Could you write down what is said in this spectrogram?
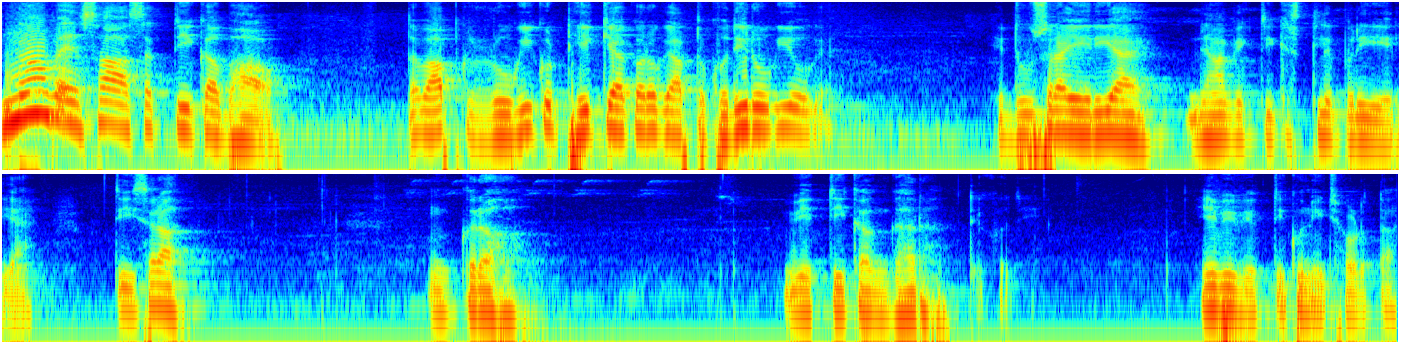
इतना वैसा आसक्ति का भाव। तब आप रोगी को ठीक क्या करोगे? आप तो खुद ही रोगी हो गए। ये दूसरा एरिया है, जहाँ व्यक्ति की स्लिपरी एरिया है। तीसरा, ग्रह। व्यक्ति का घर, देखो जी, ये भी व्यक्ति को नहीं छोड़ता।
